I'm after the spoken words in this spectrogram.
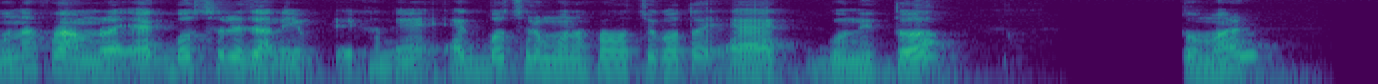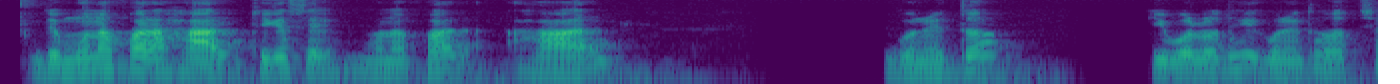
মুনাফা আমরা এক বছরে জানি, এখানে এক বছরে মুনাফা হচ্ছে কত? এক গণিত তোমার যে মুনাফার হার, ঠিক আছে? মুনাফার হার গণিত কি বলব দেখি? গণিত হচ্ছে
